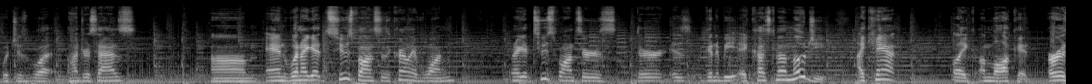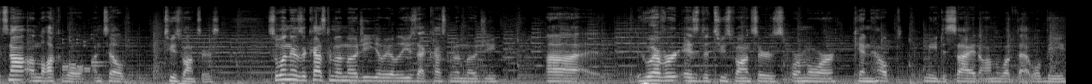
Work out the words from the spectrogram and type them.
which is what Huntress has. Um, and when I get two sponsors, I currently have one. When I get two sponsors, there is going to be a custom emoji. I can't like unlock it, or it's not unlockable until two sponsors. So when there's a custom emoji, you'll be able to use that custom emoji. Uh, whoever is the two sponsors or more can help me decide on what that will be,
